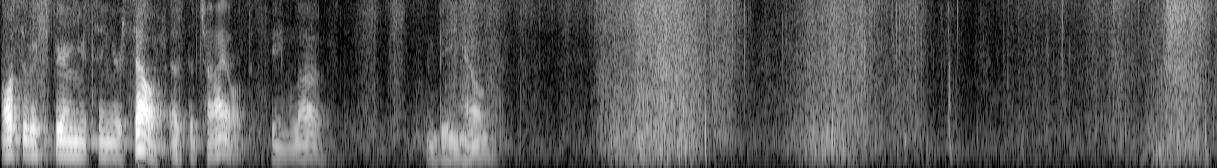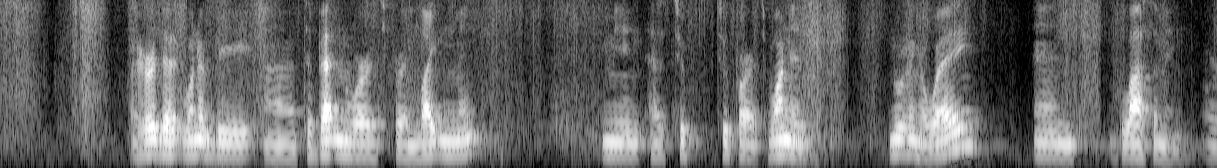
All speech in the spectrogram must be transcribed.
Also experiencing yourself as the child, being loved and being held. I heard that one of the uh, Tibetan words for enlightenment mean has two two parts. One is moving away, and blossoming or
